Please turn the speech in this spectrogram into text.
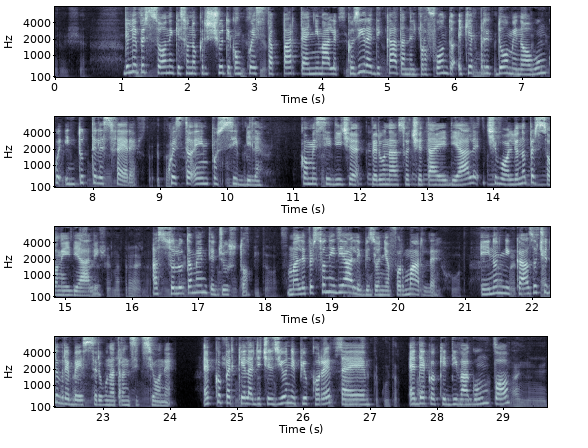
delle persone che sono cresciute con questa parte animale così radicata nel profondo e che predomina ovunque in tutte le sfere. Questo è impossibile. Come si dice, per una società ideale ci vogliono persone ideali. Assolutamente giusto. Ma le persone ideali bisogna formarle. E in ogni caso ci dovrebbe essere una transizione. Ecco perché la decisione più corretta è, ed ecco che divago un po',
